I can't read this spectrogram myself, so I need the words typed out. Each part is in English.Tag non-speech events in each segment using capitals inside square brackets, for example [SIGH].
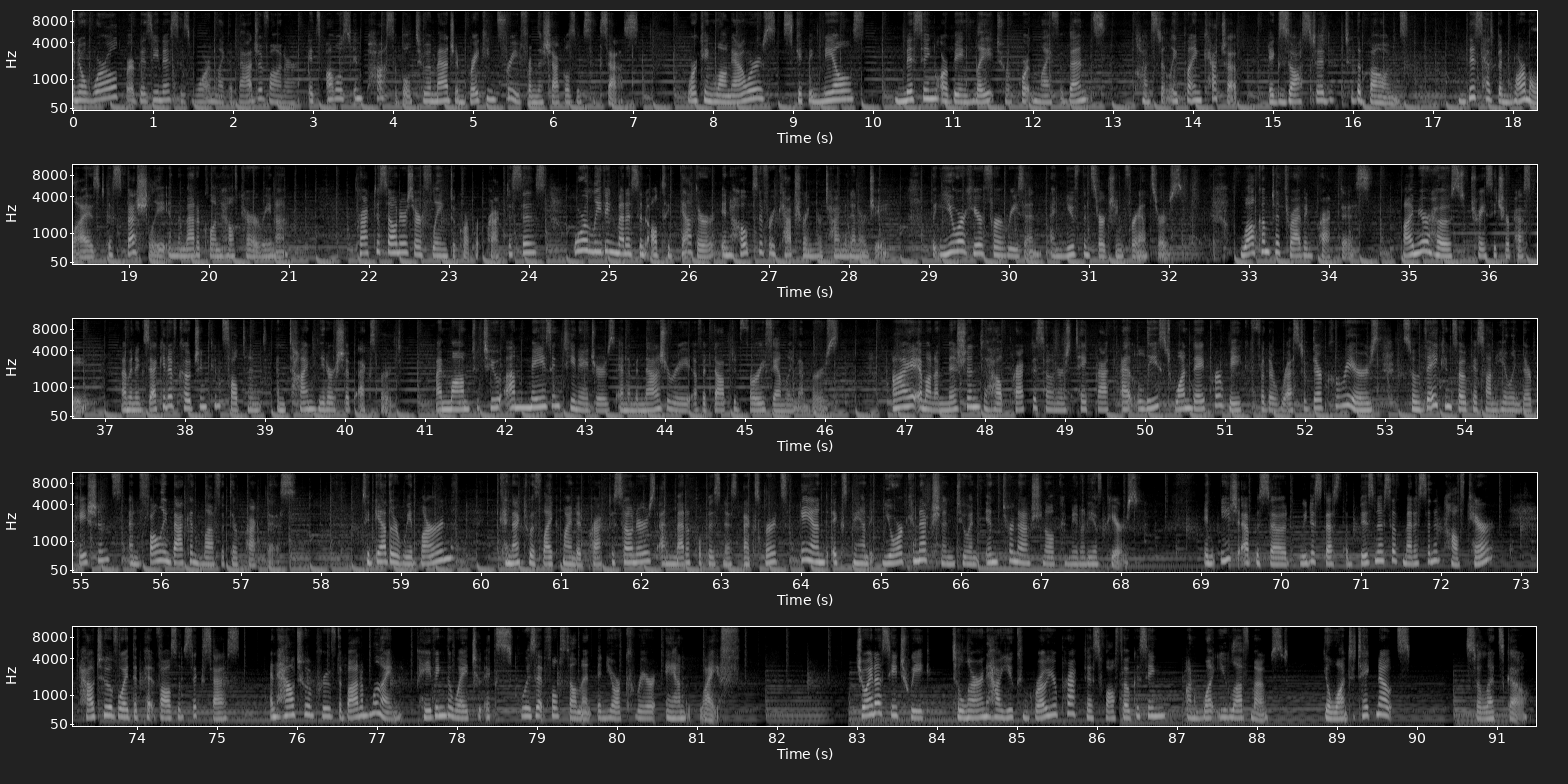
In a world where busyness is worn like a badge of honor, it's almost impossible to imagine breaking free from the shackles of success. Working long hours, skipping meals, missing or being late to important life events, constantly playing catch up, exhausted to the bones. This has been normalized, especially in the medical and healthcare arena. Practice owners are fleeing to corporate practices or leaving medicine altogether in hopes of recapturing their time and energy. But you are here for a reason, and you've been searching for answers. Welcome to Thriving Practice. I'm your host, Tracy Cherpeski. I'm an executive coaching consultant and time leadership expert. I'm mom to two amazing teenagers and a menagerie of adopted furry family members. I am on a mission to help practice owners take back at least one day per week for the rest of their careers so they can focus on healing their patients and falling back in love with their practice. Together, we learn, connect with like minded practice owners and medical business experts, and expand your connection to an international community of peers. In each episode, we discuss the business of medicine and healthcare, how to avoid the pitfalls of success, and how to improve the bottom line, paving the way to exquisite fulfillment in your career and life. Join us each week to learn how you can grow your practice while focusing on what you love most. You'll want to take notes. So let's go.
